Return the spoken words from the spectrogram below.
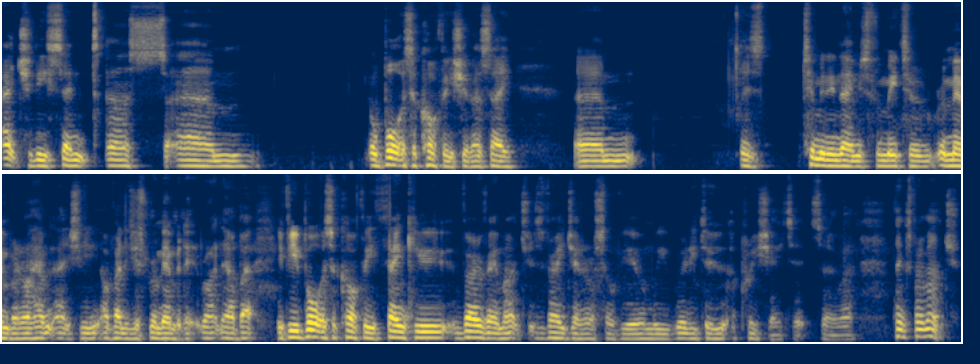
actually sent us um, or bought us a coffee, should I say. Um, there's too many names for me to remember, and I haven't actually, I've only just remembered it right now. But if you bought us a coffee, thank you very, very much. It's very generous of you, and we really do appreciate it. So uh, thanks very much.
